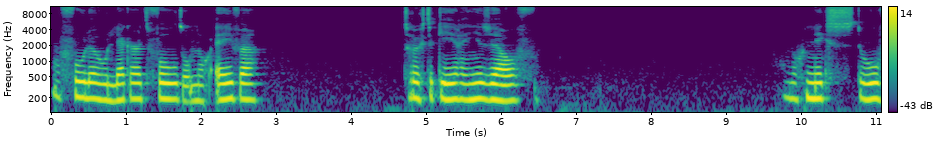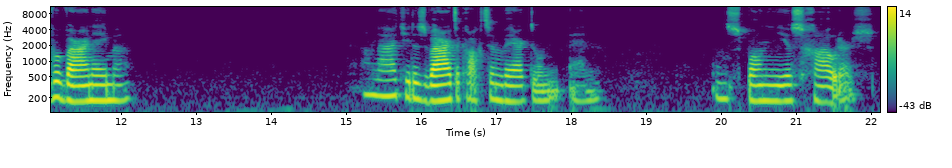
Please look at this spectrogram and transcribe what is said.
En voelen hoe lekker het voelt om nog even terug te keren in jezelf. Om nog niks te hoeven waarnemen. En dan laat je de zwaartekracht zijn werk doen en ontspan je schouders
